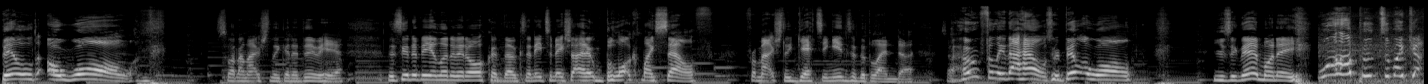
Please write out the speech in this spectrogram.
build a wall. That's what I'm actually going to do here. This is going to be a little bit awkward, though, because I need to make sure I don't block myself from actually getting into the blender. So hopefully that helps. We built a wall using their money. What happened to my cat?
